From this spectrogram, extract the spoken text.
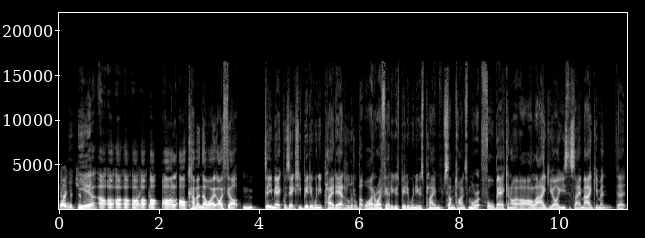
going to Japan. Yeah, I'll, I'll, I'll, come in though. I, I felt DMAC was actually better when he played out a little bit wider. I felt he was better when he was playing sometimes more at fullback. And I, will argue, I use the same argument that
